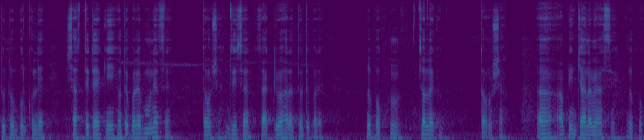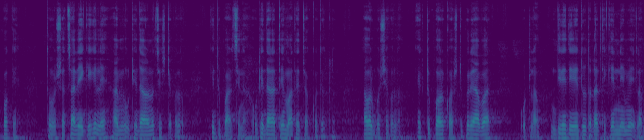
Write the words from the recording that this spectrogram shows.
দুটো ভুল করলে শাস্তিটা কি হতে পারে মনে আছে? তমসা জি স্যার, চাকরিও হারাতে হতে পারে। রূপক, হুম, চলো এখন। তমসা আপনি যান, আমি আসছি। রূপক, ওকে। তমসা চারে এগিয়ে গেলে আমি উঠে দাঁড়ানোর চেষ্টা করলাম, কিন্তু পারছি না। উঠে দাঁড়াতেই মাথায় চক্কর দিয়ে উঠল। আবার বসে পড়লাম। একটু পর কষ্ট করে আবার উঠলাম। ধীরে ধীরে দোতলা থেকে নেমে এলাম।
